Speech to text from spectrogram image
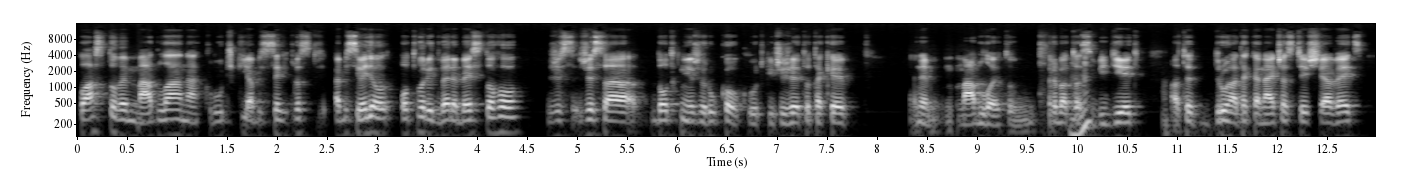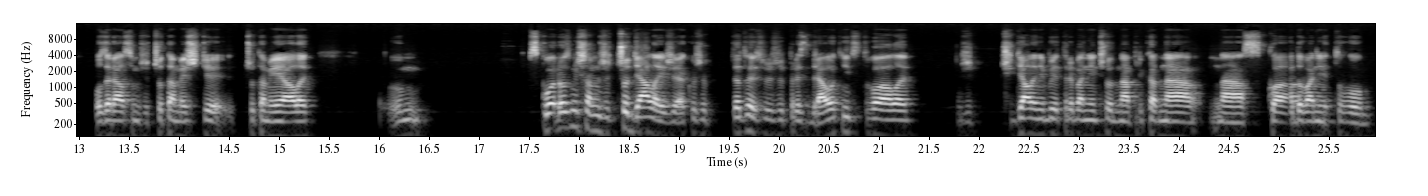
plastové madlá na kľúčky, aby si, proste, aby si vedel otvoriť dvere bez toho, že, že sa dotkneš rukou kľúčky. Čiže je to také neviem, madlo, je to, treba to mm-hmm. asi vidieť. A to je druhá taká najčastejšia vec. Pozeral som, že čo tam ešte, čo tam je, ale um, skôr rozmýšľam, že čo ďalej, že akože toto je že pre zdravotníctvo, ale že či ďalej nebude treba niečo napríklad na, na skladovanie toho,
